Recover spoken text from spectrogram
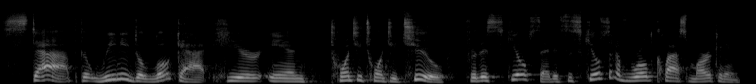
step that we need to look at here in 2022 for this skill set. It's the skill set of world class marketing.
